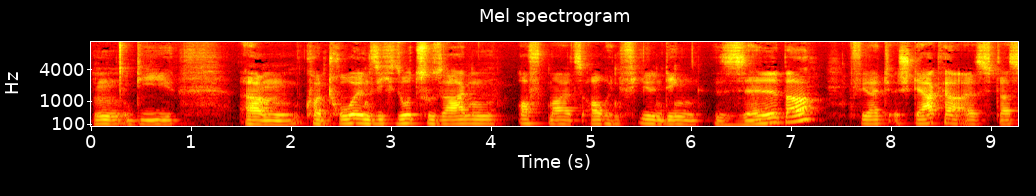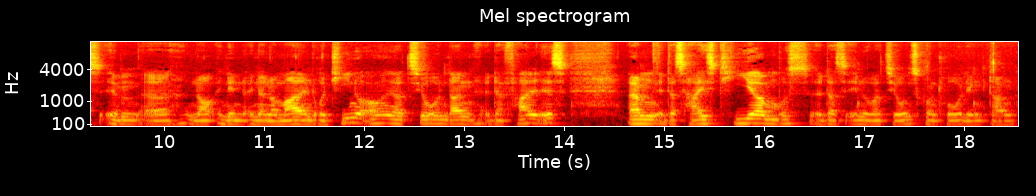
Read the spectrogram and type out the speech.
die ähm, kontrollen sich sozusagen oftmals auch in vielen Dingen selber, vielleicht stärker als das im, äh, in, den, in der normalen Routineorganisation dann der Fall ist. Ähm, das heißt, hier muss das Innovationscontrolling dann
